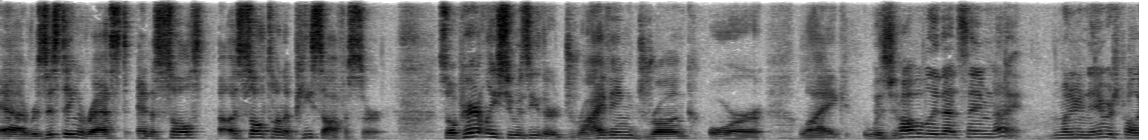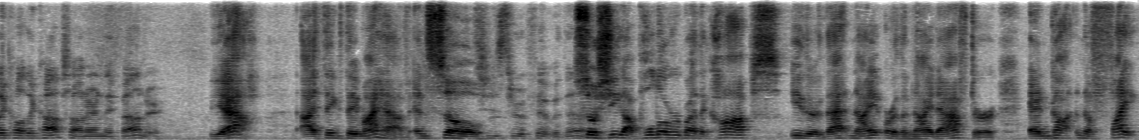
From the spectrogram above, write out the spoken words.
uh, resisting arrest and assault assault on a peace officer so apparently she was either driving drunk or like It was was probably that same night. One of your neighbors probably called the cops on her and they found her. yeah i think they might have and so She just threw a fit with them. So she got pulled over by the cops either that night or the night after and got in a fight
